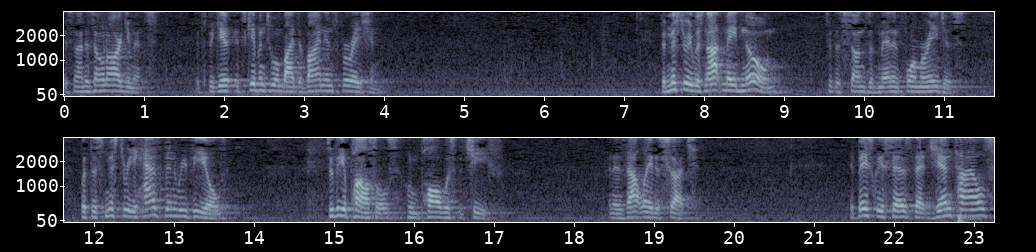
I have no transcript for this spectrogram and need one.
it's not his own arguments. It's, it's given to him by divine inspiration. The mystery was not made known to the sons of men in former ages, but this mystery has been revealed to the apostles, whom Paul was the chief, and is outlaid as such. It basically says that Gentiles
